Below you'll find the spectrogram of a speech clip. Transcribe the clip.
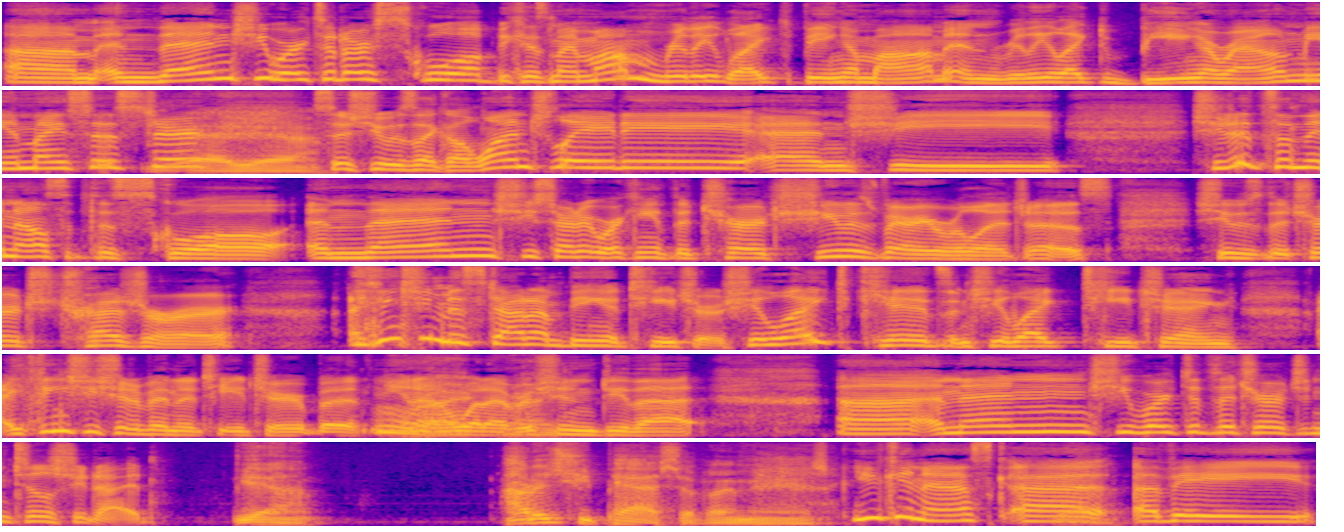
Um, and then she worked at our school because my mom really liked being a mom and really liked being around me and my sister. Yeah, yeah. So she was like a lunch lady and she she did something else at the school and then she started working at the church. She was very religious. She was the church treasurer. I think she missed out on being a teacher. She liked kids and she liked teaching. I think she should have been a teacher, but you know, Right, whatever. right. She didn't do that. Uh, and then she worked at the church until she died. Yeah. How did she pass, if I may ask? You can ask uh, of a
